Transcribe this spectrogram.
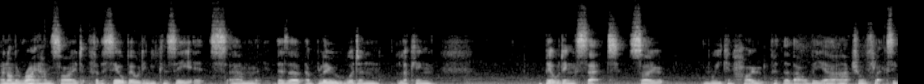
and on the right hand side for the seal building, you can see it's um, there's a, a blue wooden looking building set. So we can hope that that will be an actual flexi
